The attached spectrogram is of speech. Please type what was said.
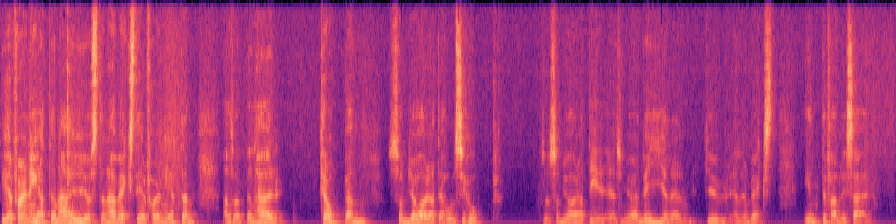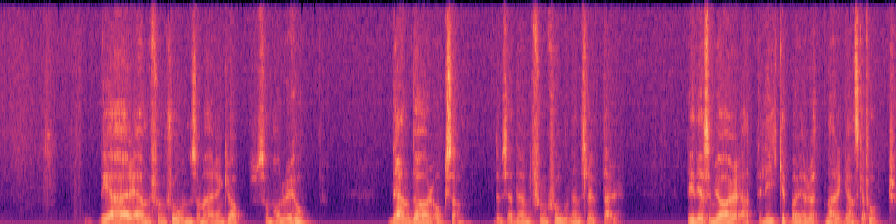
erfarenheten är ju just den här växterfarenheten. Alltså att den här kroppen som gör att det hålls ihop som gör att, som gör att vi eller ett djur eller en växt inte faller isär. Det är en funktion som är en kropp som håller ihop. Den dör också, det vill säga den funktionen slutar. Det är det som gör att liket börjar ruttna ganska fort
